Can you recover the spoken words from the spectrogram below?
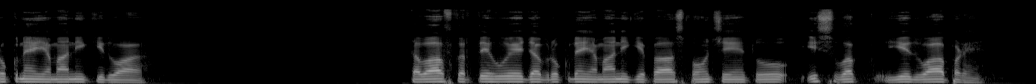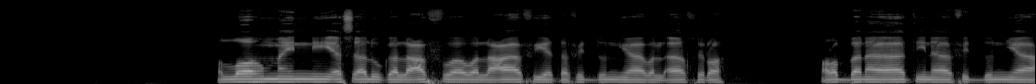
رکن یمانی کی دعا۔ طواف کرتے ہوئے جب رکن یمانی کے پاس پہنچیں تو اس وقت یہ دعا پڑھیں۔ اللہم انی اسألک العفو والعافیت فی الدنیا والآخرہ۔ ربنا آتنا فی الدنیا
